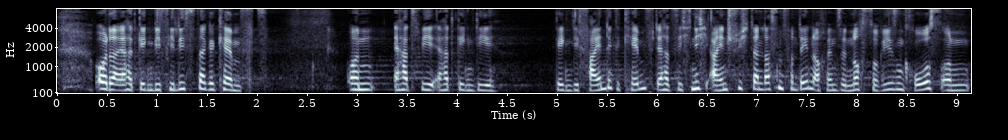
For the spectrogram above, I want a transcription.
Oder er hat gegen die Philister gekämpft. Und er hat, wie, er hat gegen, die, gegen die Feinde gekämpft. Er hat sich nicht einschüchtern lassen von denen, auch wenn sie noch so riesengroß und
